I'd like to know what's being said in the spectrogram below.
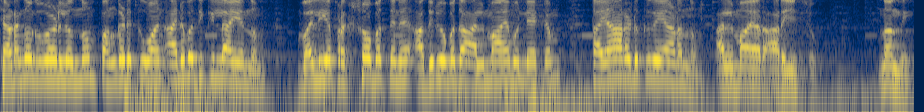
ചടങ്ങുകളിലൊന്നും പങ്കെടുക്കുവാൻ അനുവദിക്കില്ല എന്നും വലിയ പ്രക്ഷോഭത്തിന് അതിരൂപത അൽമായ മുന്നേറ്റം തയ്യാറെടുക്കുകയാണെന്നും അൽമായർ അറിയിച്ചു. നന്ദി.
